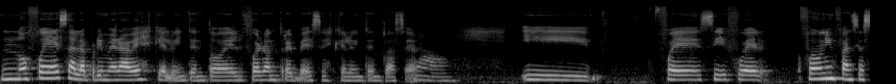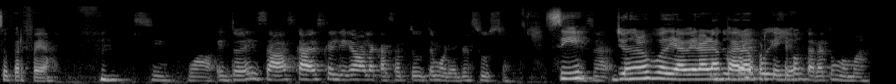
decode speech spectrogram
no fue esa la primera vez que lo intentó él, fueron tres veces que lo intentó hacer. Wow. y fue, sí, fue, fue una infancia súper fea. Sí, wow. Entonces estabas, cada vez que él llegaba a la casa, tú te morías del susto. Sí, Esa- yo no lo podía ver a la ¿Y nunca cara le porque yo... contar a tu mamá?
